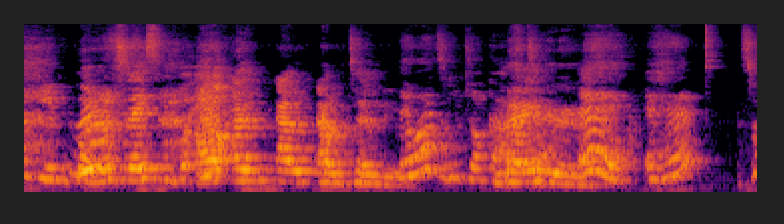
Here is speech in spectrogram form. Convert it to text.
Okay, people are not nice people. I'll, I'll, I'll, I'll tell you. The you. ones who talk after. Right. Hey, uh-huh. So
